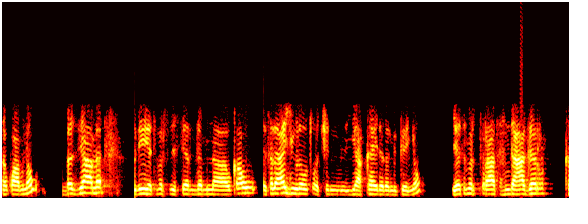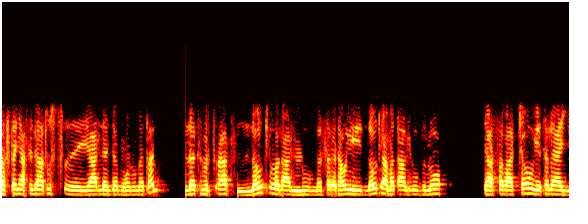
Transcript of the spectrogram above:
ተቋም ነው። በዚህ ዓመት እንግዲህ የትምህርት ሚኒስቴር እንደምናውቀው የተለያዩ ለውጦችን እያካሄደ ነው የሚገኘው። የትምህርት ጥራት እንደ ሀገር ከፍተኛ ስጋት ውስጥ ያለ እንደመሆኑ መጠን ለትምህርት ጥራት ለውጥ ይሆናሉ፣ መሰረታዊ ለውጥ ያመጣሉ ብሎ ያሰባቸው የተለያዩ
